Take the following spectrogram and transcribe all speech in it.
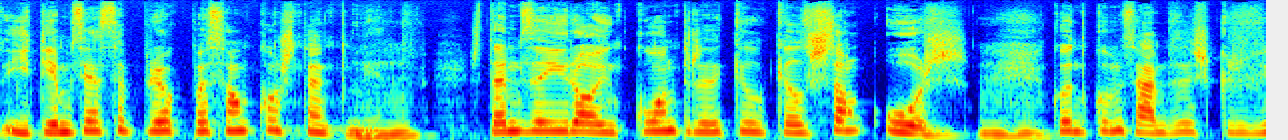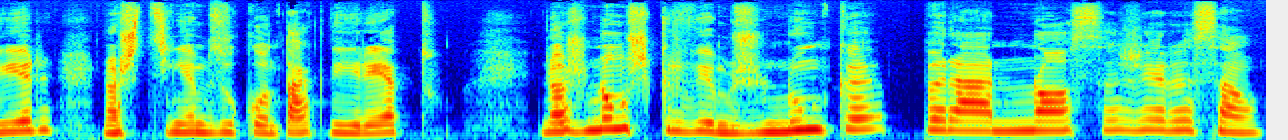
e temos essa preocupação constantemente. Uhum. Estamos a ir ao encontro daquilo que eles são hoje. Uhum. Quando começámos a escrever, nós tínhamos o contacto direto. Nós não escrevemos nunca para a nossa geração.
